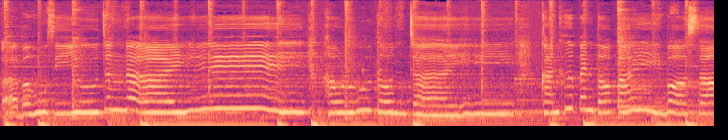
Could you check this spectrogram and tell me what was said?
ก็บ่ฮู้สิอยู่จังใดเฮารู้ต้นใจ คันคือเป็นต่อไปบ่เศร้า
